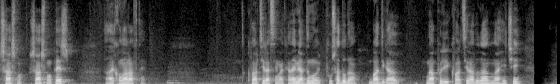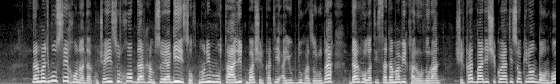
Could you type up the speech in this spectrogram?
шаш моҳ шаш моҳ пеш ай хона рафтем квартира снимат кардем як ду моҳ пулша доданд баъд дигар на пули квартира доданд на ҳичи дар маҷмӯъ се хона дар кӯчаи сурхоб дар ҳамсоягии сохтмони мутааллиқ ба ширкати аюб 2010 дар ҳолати садамавӣ қарор доранд ширкат баъди шикояти сокинон ба онҳо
